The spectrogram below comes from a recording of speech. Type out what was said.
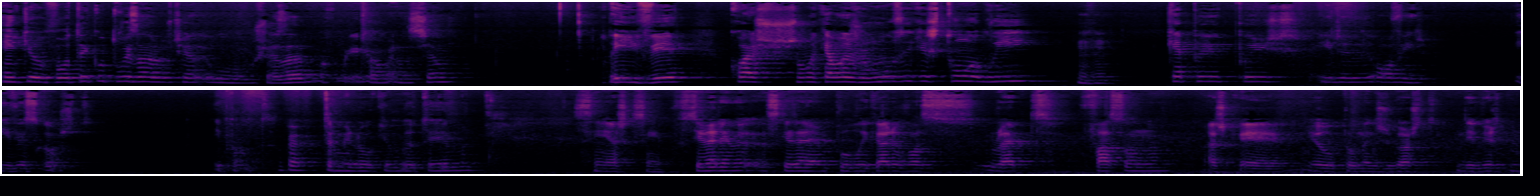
em que eu vou ter que utilizar o, Sha- o Shazam, ou como é que é chama, para ir ver quais são aquelas músicas que estão ali Uhum. que é para eu depois ir ouvir e ver se gosto. E pronto. Ok. Terminou aqui o meu tema. Sim, acho que sim. Se, tiverem, se quiserem publicar o vosso rap, façam-no. Acho que é. Eu pelo menos gosto, divirto-me.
